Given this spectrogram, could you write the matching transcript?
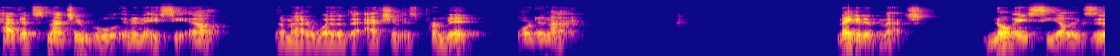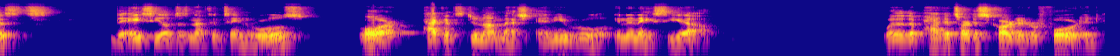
Packets match a rule in an ACL, no matter whether the action is permit or deny. Negative match. No ACL exists, the ACL does not contain rules, or packets do not match any rule in an ACL. Whether the packets are discarded or forwarded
